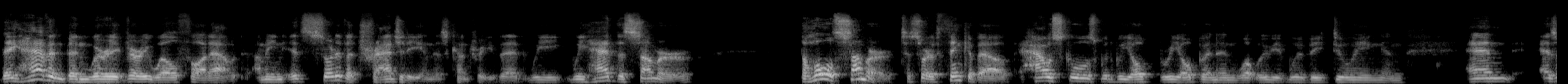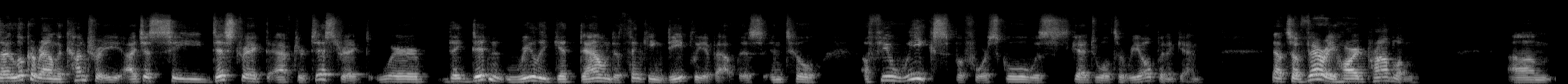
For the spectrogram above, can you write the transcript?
they haven't been very, very well thought out. I mean, it's sort of a tragedy in this country that we, we had the summer, the whole summer to sort of think about how schools would we op- reopen and what we would be doing. And, and, as I look around the country, I just see district after district where they didn't really get down to thinking deeply about this until a few weeks before school was scheduled to reopen again. Now, it's a very hard problem. Um,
